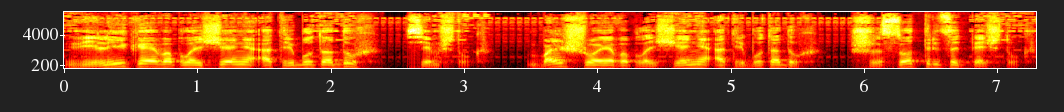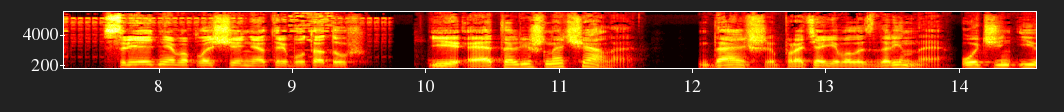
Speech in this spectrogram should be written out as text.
Великое воплощение атрибута дух – 7 штук. Большое воплощение атрибута дух – 635 штук. Среднее воплощение атрибута дух. И это лишь начало. Дальше протягивалась длинная, очень и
